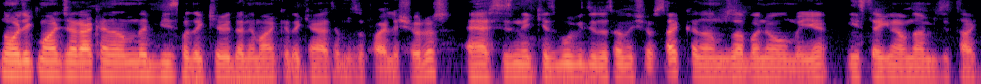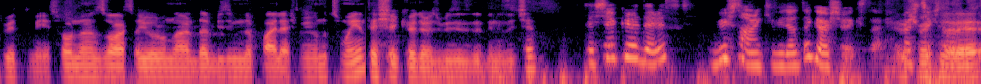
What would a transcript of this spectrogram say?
Nordik Macera kanalında biz buradaki ve Danimarka'daki hayatımızı paylaşıyoruz. Eğer sizinle ilk kez bu videoda tanışıyorsak kanalımıza abone olmayı, Instagram'dan bizi takip etmeyi, sorularınız varsa yorumlarda bizimle paylaşmayı unutmayın. Teşekkür ediyoruz bizi izlediğiniz için. Teşekkür ederiz. Bir sonraki videoda görüşmek üzere. Görüşmek üzere.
